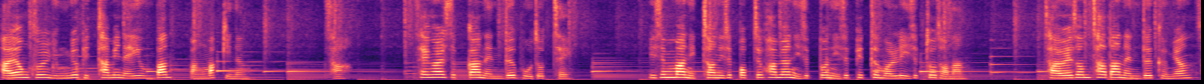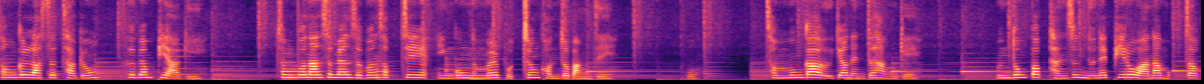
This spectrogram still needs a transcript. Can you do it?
아연 굴 육류 비타민 A 운반, 망막 기능. 4. 생활습관 앤드 보조책 20만 2020 법칙 화면 20분 20피트 멀리 20초 전환. 자외선 차단 앤드 금연 선글라스 착용 흡연 피하기 충분한 수면 수분 섭취 인공 눈물 보충 건조 방지. 5. 전문가 의견 앤드 한계 운동법 단순 눈의 피로 완화 목적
